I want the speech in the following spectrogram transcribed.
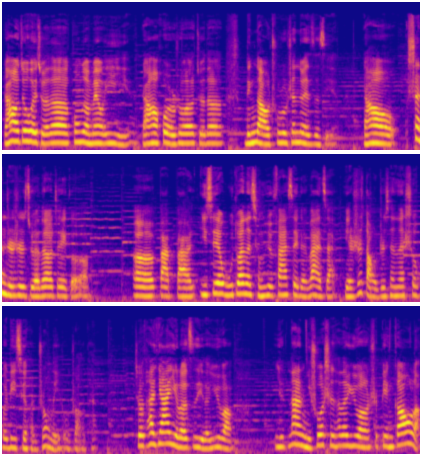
然后就会觉得工作没有意义，然后或者说觉得领导处处针对自己，然后甚至是觉得这个，呃，把把一些无端的情绪发泄给外在，也是导致现在社会戾气很重的一种状态，就他压抑了自己的欲望。你那你说是他的欲望是变高了，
